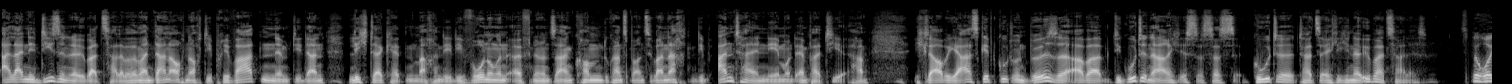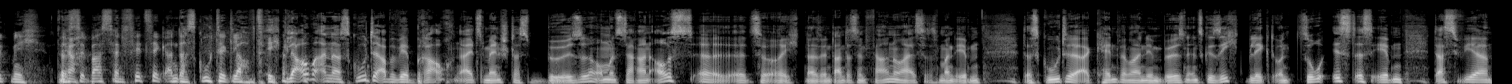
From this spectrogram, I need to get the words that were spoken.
Alleine die sind in der Überzahl. Aber wenn man dann auch noch die Privaten nimmt, die dann Lichterketten machen, die die Wohnungen öffnen und sagen, komm, du kannst bei uns übernachten, die Anteil nehmen und Empathie haben. Ich glaube, ja, es gibt Gut und Böse, aber die gute Nachricht ist, dass das Gute tatsächlich in der Überzahl ist. Es beruhigt mich, dass Ja. Sebastian Fitzek an das Gute glaubt. Ich glaube an das Gute, aber wir brauchen als Mensch das Böse, um uns daran auszurichten. Also in Dantes Inferno heißt es, dass man eben das Gute erkennt, wenn man dem Bösen ins Gesicht blickt. Und so ist es eben, dass wir,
